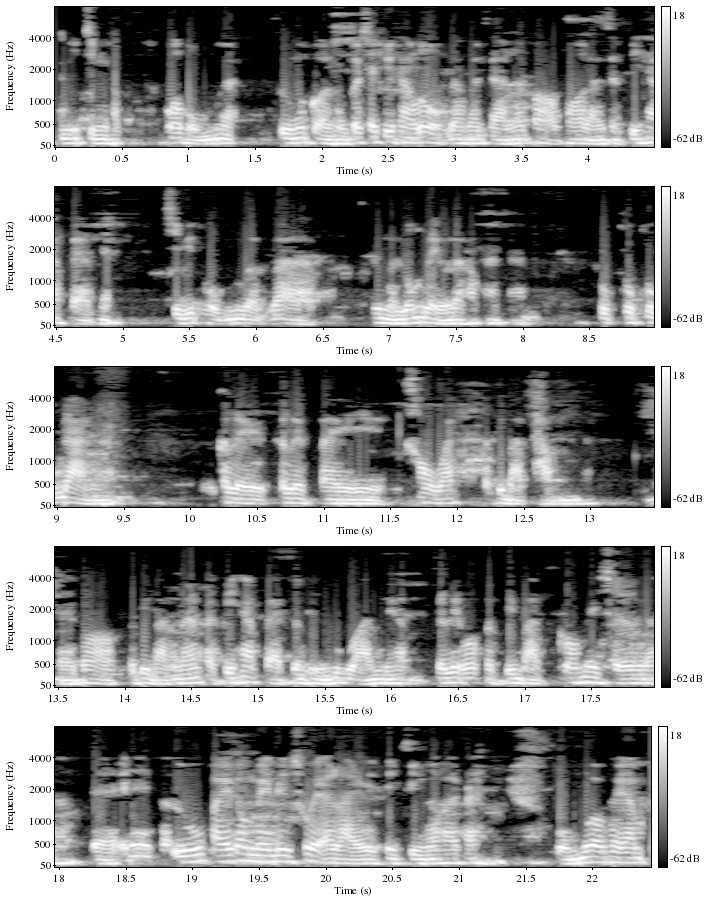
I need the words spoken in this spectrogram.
อันนี้จริงครับเพราะผมอะคือเมื่อก่อนผมก็ใช้ชีวิตทางโลกนะอาจารย์แล้วก็พอหลังจากปีห้าแปดเนี่ย ชีวิตผมแบบว่าคือมันล้มเหลวแล้วครับ อาจารย์ทุกทุกทุกด้านนะก็เลยก็เลยไปเข้าวัดปฏิบัติธรรม แต่ก็ปฏิบัตินั้นแต่ปีห้าแปดจนถึงทุกวันนะครับ จะเรียกว่าปฏิบัติก็ไม่เชิงนะแต่เอ๊ะรู้ไปก็ไม่ได้ช่วยอะไรจริงๆนะครับผมก็พยายามไป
